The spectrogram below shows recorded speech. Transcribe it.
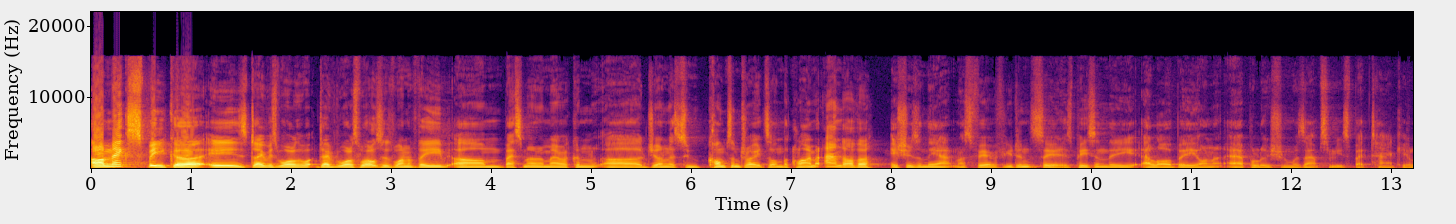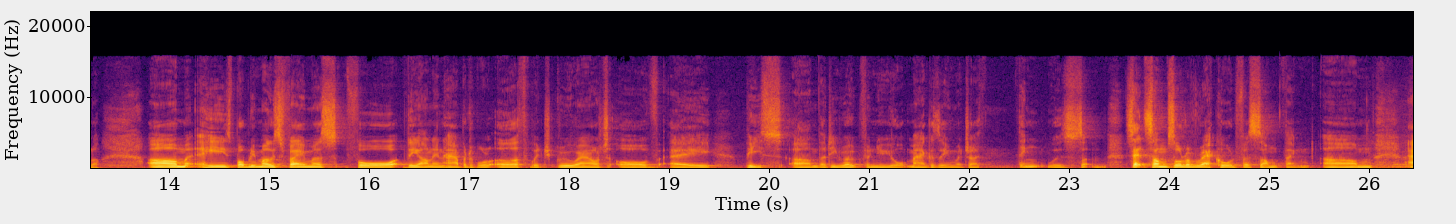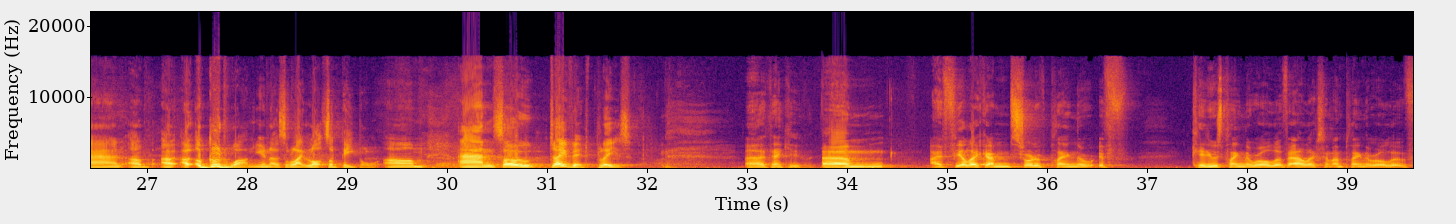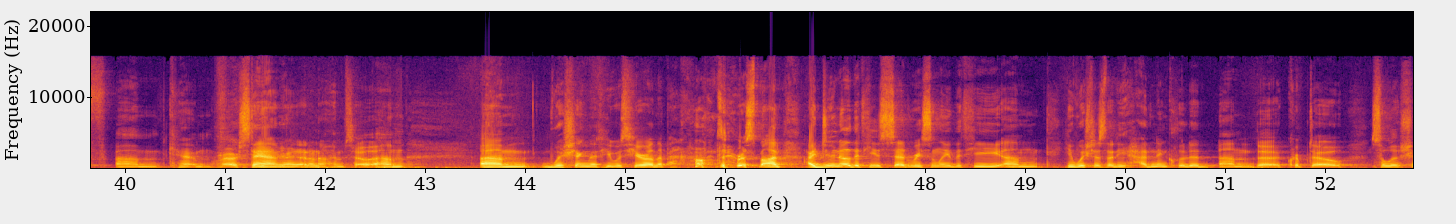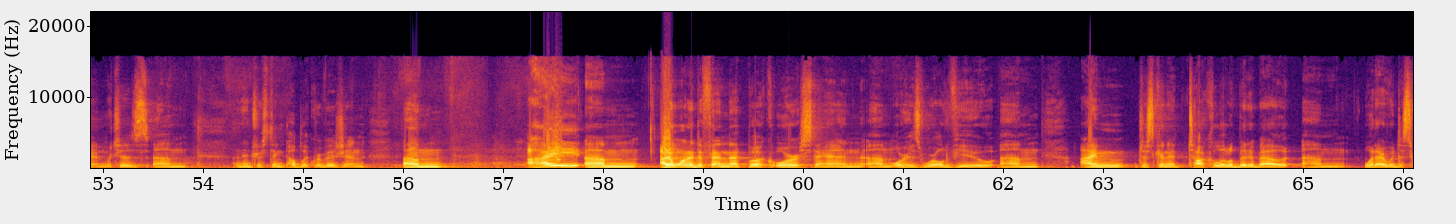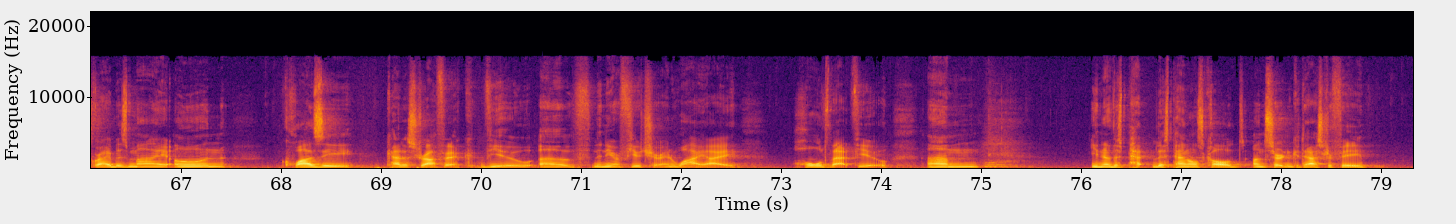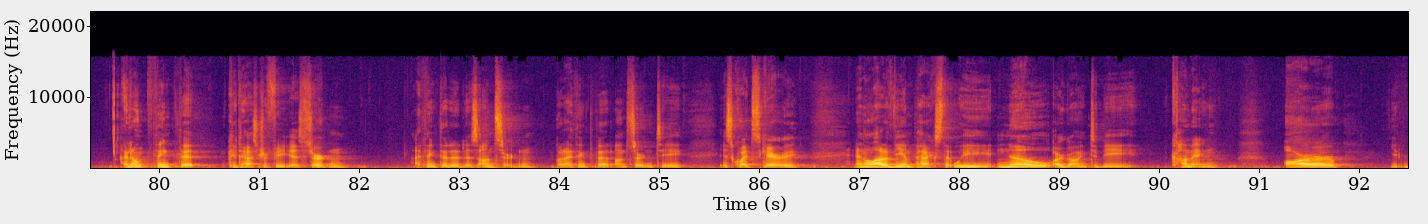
our next speaker is David Wallace, David Wallace Wells, who's one of the um, best known American uh, journalists who concentrates on the climate and other issues in the atmosphere. If you didn't see it, his piece in the LRB on air pollution was absolutely spectacular. Um, he's probably most famous for The Uninhabitable Earth, which grew out of a piece um, that he wrote for New York Magazine, which I think was set some sort of record for something, um, and um, a, a, good one, you know, sort of like lots of people. Um, and so, David, please. Uh, thank you. Um, I feel like I'm sort of playing the if Katie was playing the role of Alex, and I'm playing the role of um, Kim or Stan, right? I don't know him, so. Um, um, wishing that he was here on the panel to respond. I do know that he's said recently that he um, he wishes that he hadn't included um, the crypto solution, which is um, an interesting public revision. Um, I um, I don't want to defend that book or Stan or his worldview. I'm just going to talk a little bit about what I would describe as my own quasi catastrophic view of the near future and why I hold that view. Um, you know, this, pa- this panel is called Uncertain Catastrophe. I don't think that catastrophe is certain. I think that it is uncertain, but I think that uncertainty is quite scary. And a lot of the impacts that we know are going to be coming are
